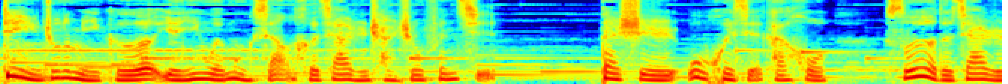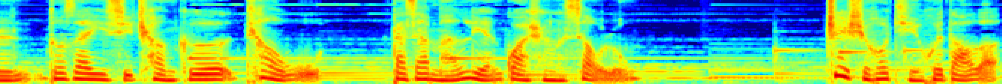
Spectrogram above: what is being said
电影中的米格也因为梦想和家人产生分歧，但是误会解开后，所有的家人都在一起唱歌跳舞，大家满脸挂上了笑容。这时候体会到了，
